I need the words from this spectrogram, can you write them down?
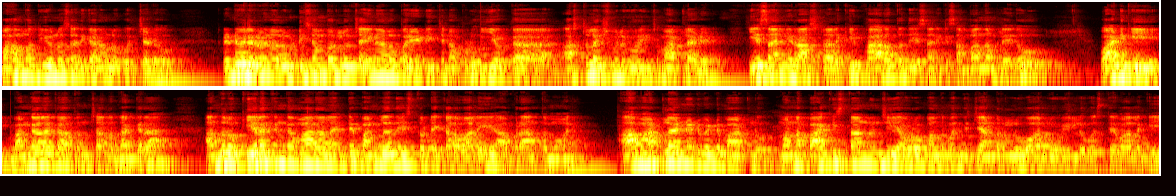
మహమ్మద్ యూనస్ అధికారంలోకి వచ్చాడో. రెండు వేల ఇరవై నాలుగు డిసెంబర్లో చైనాలో పర్యటించినప్పుడు ఈ యొక్క అష్టలక్ష్మిల గురించి మాట్లాడాడు. ఈశాన్య రాష్ట్రాలకి భారతదేశానికి సంబంధం లేదు. వాటికి బంగాళాఖాతం చాలా దగ్గర. అందులో కీలకంగా మారాలంటే బంగ్లాదేశ్ తోటే కలవాలి ఆ ప్రాంతము అని. ఆ మాట్లాడినటువంటి మాటలు మొన్న పాకిస్తాన్ నుంచి ఎవరో కొంతమంది జనరల్ వాళ్ళు వీళ్ళు వస్తే వాళ్ళకి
